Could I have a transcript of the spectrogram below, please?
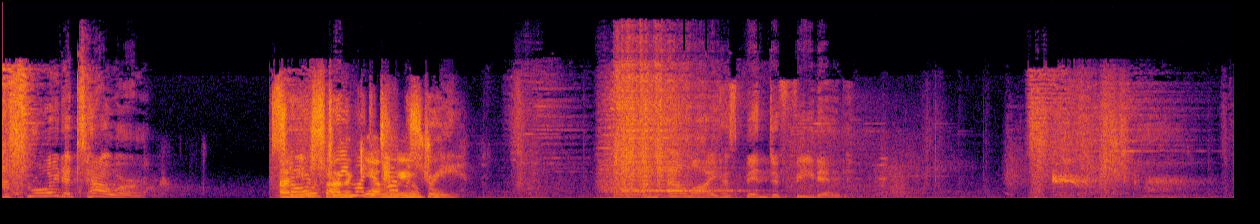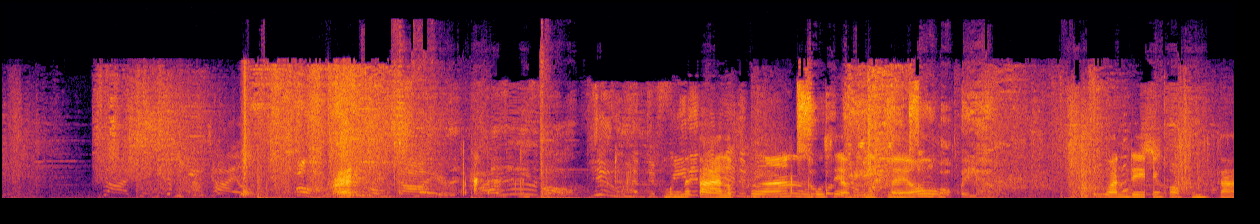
destroyed a tower. ตอนนี้อุ Stars ตส่าห์ stream จะ like เกี้ย a มเลย tapestry. An ally has been defeated. แตก Slayer has evolved. You have มึงไม่ defeated ตายหร an อกเพื่อน enemy. กูเสียพีคแล้ว ส่งออกไปแล้ว คุณวันเดย์ขอบคุณจ้า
